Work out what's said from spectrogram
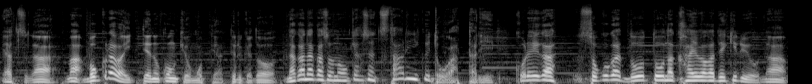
やつが、まあ、僕らは一定の根拠を持ってやってるけどなかなかそのお客さんに伝わりにくいところがあったりこれがそこが同等な会話ができるような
